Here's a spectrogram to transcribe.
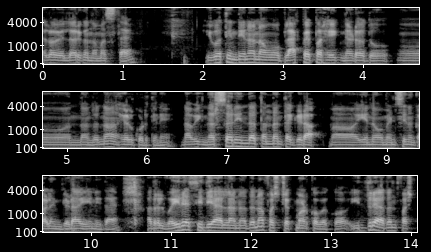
ಹಲೋ ಎಲ್ಲರಿಗೂ ನಮಸ್ತೆ. ಇವತ್ತಿನ ದಿನ ನಾವು ಬ್ಲ್ಯಾಕ್ ಪೇಪರ್ ಹೇಗೆ ನೆಡೋದು ಅನ್ನೋದನ್ನು ಹೇಳ್ಕೊಡ್ತೀನಿ. ನಾವೀಗ ನರ್ಸರಿಯಿಂದ ತಂದಂಥ ಗಿಡ ಏನು ಮೆಣಸಿನಕಾಳಿನ ಗಿಡ ಏನಿದೆ, ಅದರಲ್ಲಿ ವೈರಸ್ ಇದೆಯಾ ಇಲ್ಲ ಅನ್ನೋದನ್ನ ಫಸ್ಟ್ ಚೆಕ್ ಮಾಡ್ಕೋಬೇಕು. ಇದ್ರೆ ಅದನ್ನು ಫಸ್ಟ್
